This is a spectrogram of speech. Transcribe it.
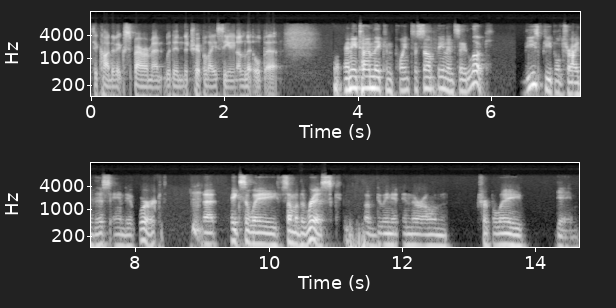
to kind of experiment within the aaa scene a little bit. Anytime they can point to something and say look these people tried this and it worked hmm. that takes away some of the risk of doing it in their own AAA game.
